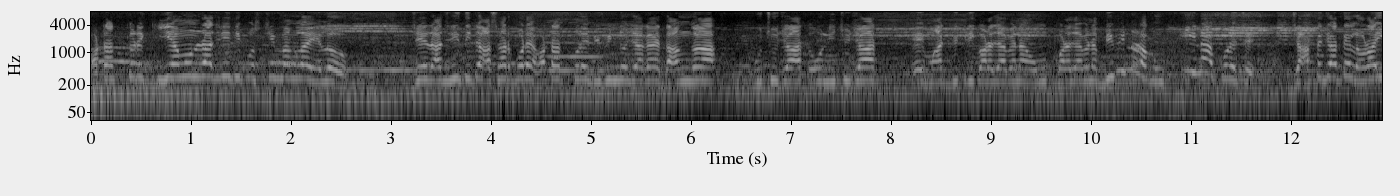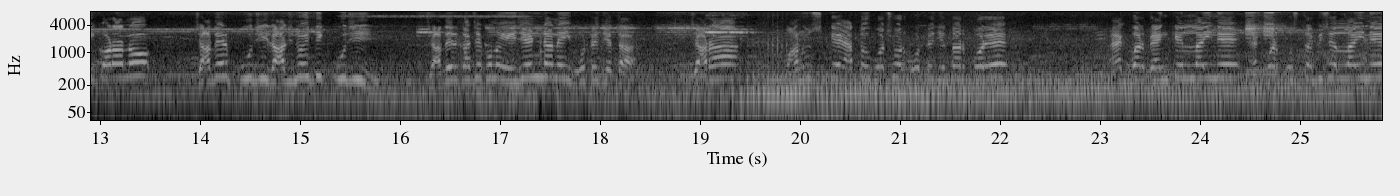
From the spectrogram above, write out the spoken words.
হঠাৎ করে কি এমন রাজনীতি পশ্চিমবাংলায় এলো যে রাজনীতিটা আসার পরে হঠাৎ করে বিভিন্ন জায়গায় দাঙ্গা উঁচু জাত ও নিচু জাত এই মাছ বিক্রি করা যাবে না, অমুক করা যাবে না, বিভিন্ন রকম কী না করেছে, যাতে যাতে লড়াই করানো, যাদের পুঁজি, রাজনৈতিক পুঁজি, যাদের কাছে কোনো এজেন্ডা নেই ভোটে জেতার যারা মানুষকে এত বছর ভোটে জেতার পরে একবার ব্যাংকের লাইনে, একবার পোস্ট অফিসের লাইনে,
